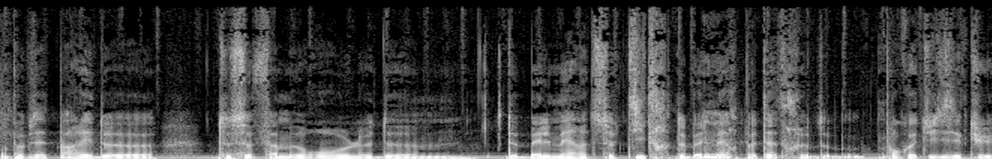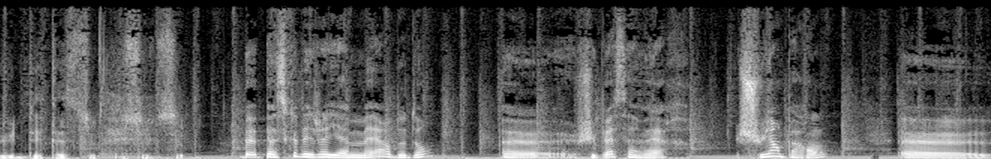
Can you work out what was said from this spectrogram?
On peut peut-être parler de, de ce fameux rôle de, de belle-mère et de ce titre de belle-mère peut-être. Pourquoi tu disais que tu détestes ce... ce- ce- Bah, parce que déjà, il y a mère dedans. Euh, je suis pas sa mère. Je suis un parent. Euh,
